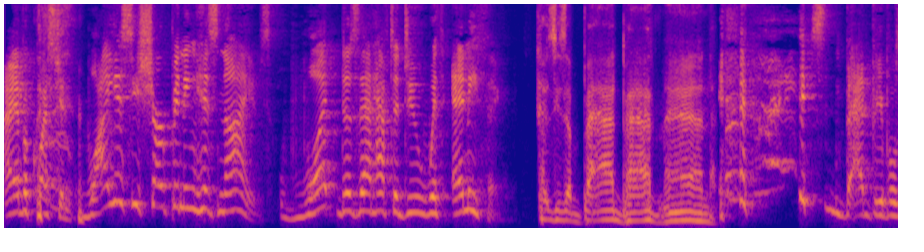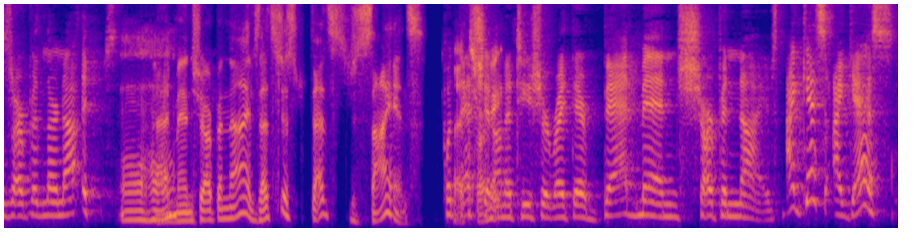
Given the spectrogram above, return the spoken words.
I have a question. Why is he sharpening his knives? What does that have to do with anything? Because he's a bad, bad man. Bad people sharpen their knives. Mhm. Bad men sharpen knives. That's just that's just science. Put that shit right. on a t-shirt right there. Bad men sharpen knives. I guess. I guess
